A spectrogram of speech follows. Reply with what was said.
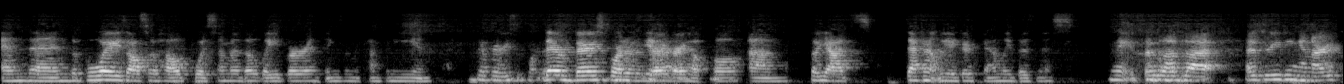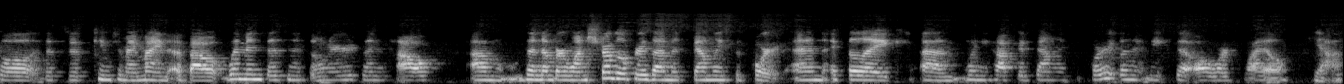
And then the boys also help with some of the labor and things in the company, and They're very supportive. they're very supportive and very, very helpful. Um, so yeah, it's definitely a good family business. Nice. I love that. I was reading an article, this just came to my mind about women business owners and how um, the number one struggle for them is family support. And I feel like um, when you have good family support, then it makes it all worthwhile. Yeah.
